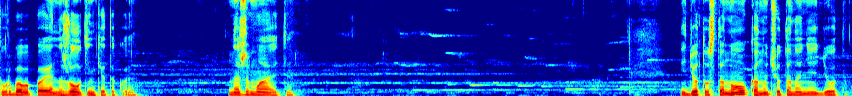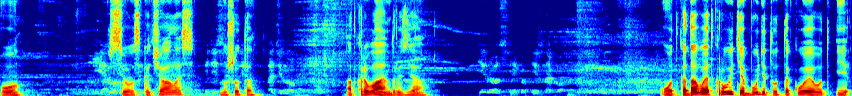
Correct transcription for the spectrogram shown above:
Turbo VPN, желтенький такой. Нажимаете. Идет установка, но что-то она не идет. О, все скачалось. Ну что-то. Открываем, друзья. Вот, когда вы откроете, будет вот такое вот и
